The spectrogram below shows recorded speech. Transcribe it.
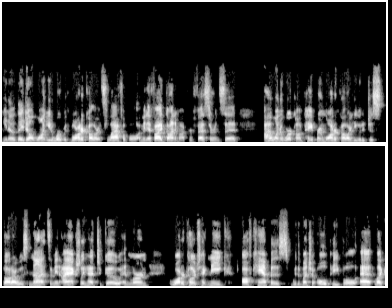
you know they don't want you to work with watercolor it's laughable. I mean if I had gone to my professor and said I want to work on paper and watercolor he would have just thought I was nuts. I mean I actually had to go and learn watercolor technique off campus with a bunch of old people at like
